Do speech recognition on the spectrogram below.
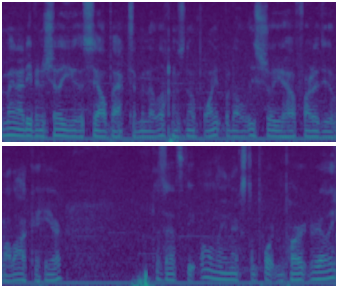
I might not even show you the sail back to Manila, there's no point, but I'll at least show you how far to do Malacca here. Because that's the only next important part, really.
